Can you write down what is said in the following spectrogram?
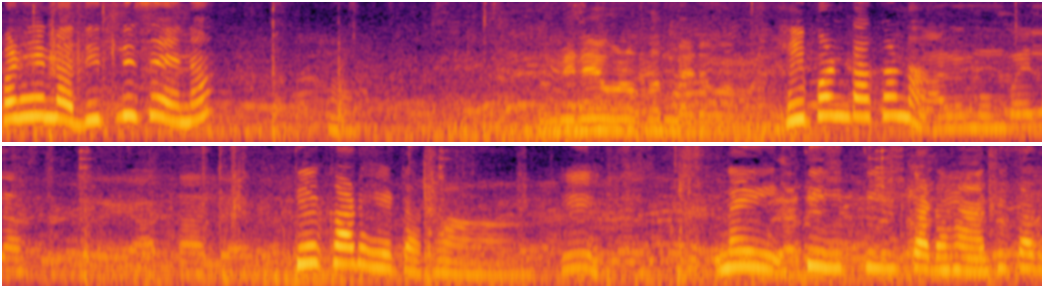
पण हे नदीतलीच आहे ना? तुम्ही नाही ओळखत मॅडम आम्हाला. ही पण टाका ना. आम्ही मुंबईला असतो. ते काढ हे टाका हा. नाही ती ती काढ हा ती काढ.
